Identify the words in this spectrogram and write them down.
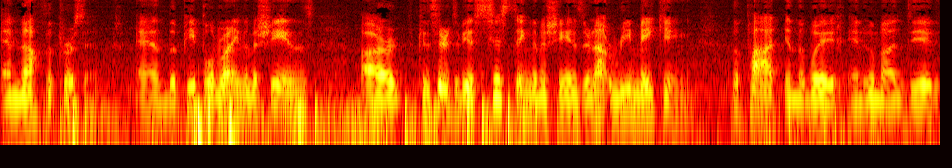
and not the person. And the people running the machines are considered to be assisting the machines. They're not remaking the pot in the way in Uman did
